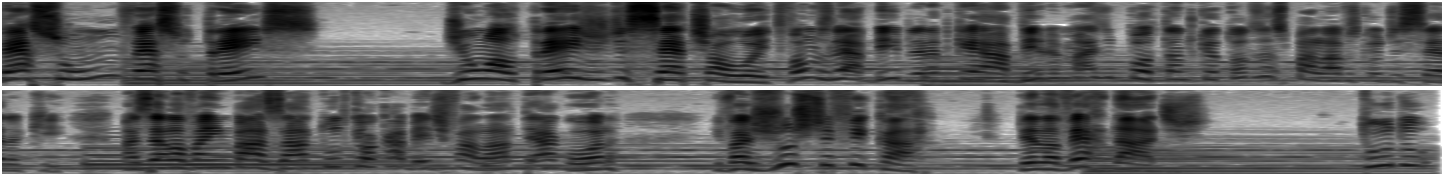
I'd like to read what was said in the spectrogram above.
verso 1, verso 3, de 1 ao 3, de 7 ao 8. Vamos ler a Bíblia, né? porque a Bíblia é mais importante do que todas as palavras que eu disser aqui. Mas ela vai embasar tudo que eu acabei de falar até agora e vai justificar pela verdade tudo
